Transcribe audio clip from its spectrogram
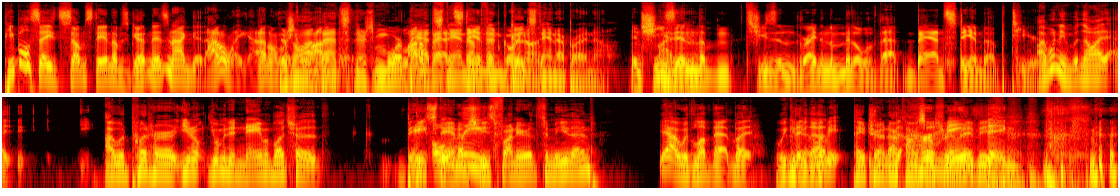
People say some stand-up's good and it's not good. I don't like. I don't There's like a lot, of of bad. it. There's more bad, bad stand up than good stand up right now. and she's my in the. She's in right in the middle of that bad stand-up tier. I wouldn't even. No, I, I, I would put her. You know, you want me to name a bunch of big The stand ups? only- She's funnier to me then. yeah, I would love that, but We could do that. me- Patreon.com slash Her main thing.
